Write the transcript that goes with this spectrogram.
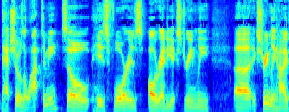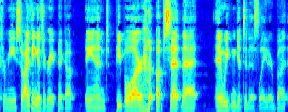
that shows a lot to me. So his floor is already extremely, uh, extremely high for me. So I think it's a great pickup, and people are upset that, and we can get to this later, but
